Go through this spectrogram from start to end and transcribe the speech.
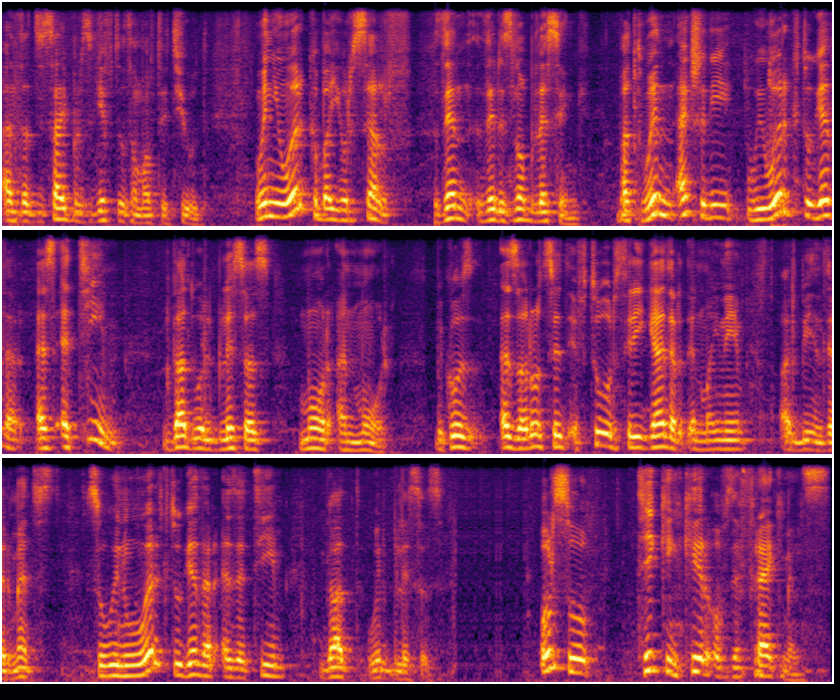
and the disciples give to the multitude. When you work by yourself, then there is no blessing. But when actually we work together as a team, God will bless us more and more. Because as the Lord said, if two or three gathered in my name, I'll be in their midst. So when we work together as a team, God will bless us. Also, taking care of the fragments.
